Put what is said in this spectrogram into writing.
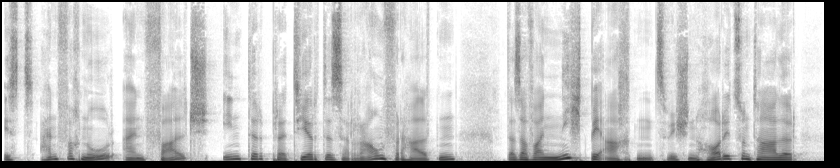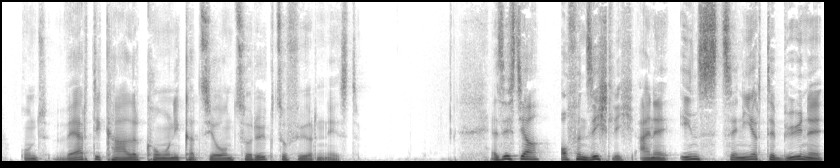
ist einfach nur ein falsch interpretiertes Raumverhalten, das auf ein Nichtbeachten zwischen horizontaler und vertikaler Kommunikation zurückzuführen ist. Es ist ja offensichtlich eine inszenierte Bühne,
